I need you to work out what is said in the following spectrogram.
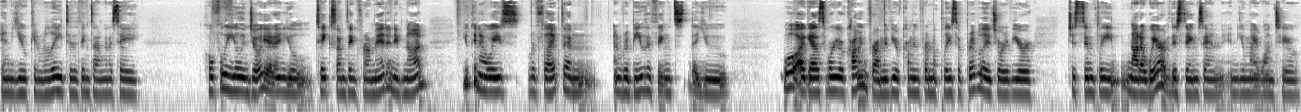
and you can relate to the things I'm going to say hopefully you'll enjoy it and you'll take something from it. And if not you can always reflect and and review the things that you well i guess where you're coming from if you're coming from a place of privilege or if you're just simply not aware of these things and and you might want to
